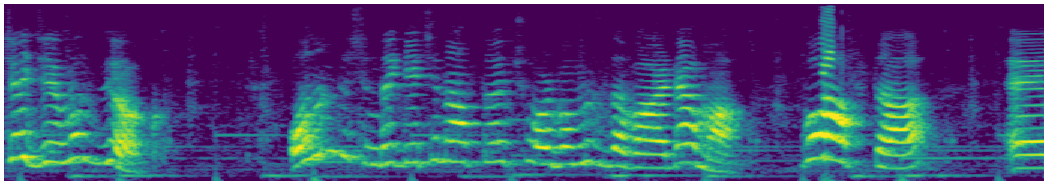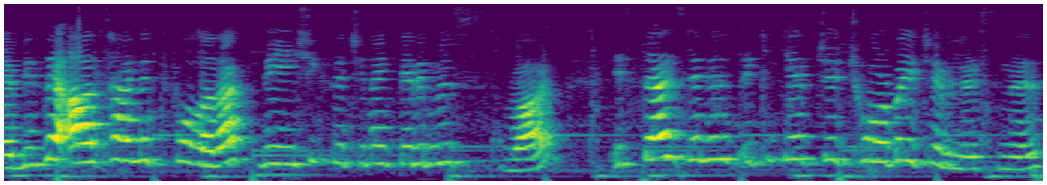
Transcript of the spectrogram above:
cacığımız yok. Onun dışında geçen hafta çorbamız da vardı ama bu hafta e, bize alternatif olarak değişik seçeneklerimiz var. İsterseniz iki kepçe çorba içebilirsiniz.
